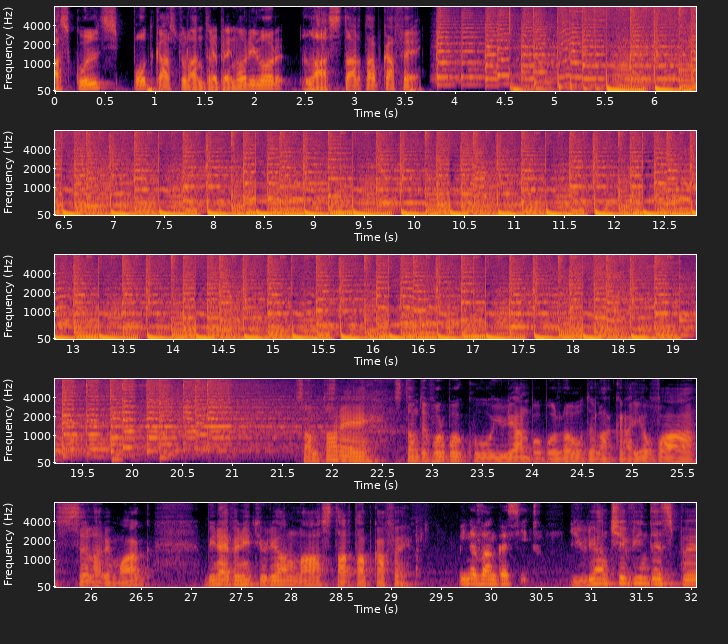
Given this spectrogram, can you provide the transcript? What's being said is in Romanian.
Asculți podcastul antreprenorilor la Startup Cafe. Salutare! Stăm de vorbă cu Iulian Bobălău de la Craiova, Seller Emag. Bine ai venit, Iulian, la Startup Cafe. Bine v-am găsit. Iulian, ce vindeți pe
